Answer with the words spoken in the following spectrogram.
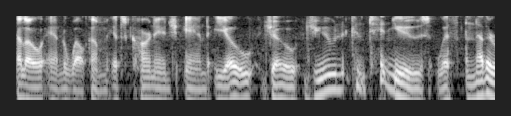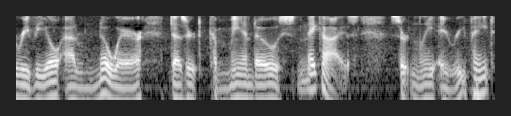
Hello and welcome. It's Carnage and Yo Joe June continues with another reveal out of nowhere Desert Commando Snake Eyes. Certainly a repaint,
